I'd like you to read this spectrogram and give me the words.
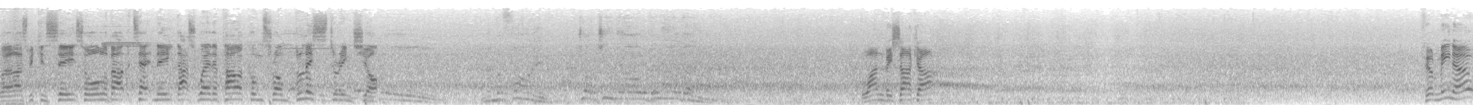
Well, as we can see, it's all about the technique. That's where the power comes from. Blistering shot. Number five, Georginio Wijnaldum. Wan-Bissaka. Firmino.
